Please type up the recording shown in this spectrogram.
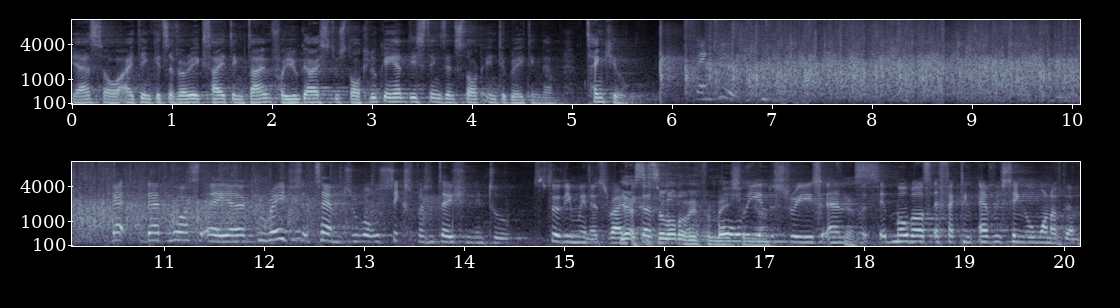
Yeah, so I think it's a very exciting time for you guys to start looking at these things and start integrating them. Thank you. Thank you. That, that was a uh, courageous attempt to roll six presentations into 30 minutes, right? Yes, because it's a lot of information. All the yeah. industries and yes. mobiles affecting every single one of them.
